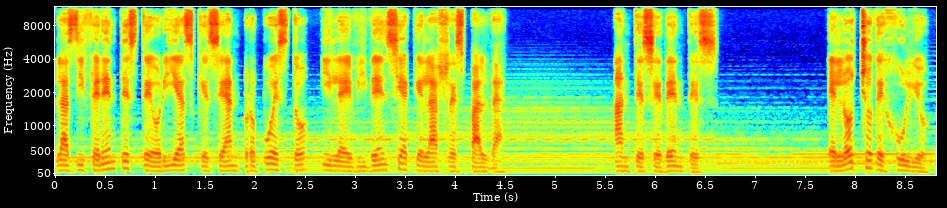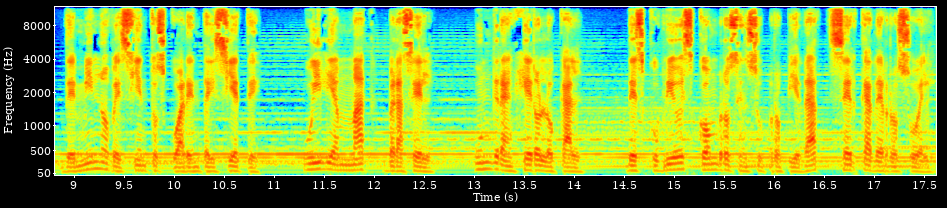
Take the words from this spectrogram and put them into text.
las diferentes teorías que se han propuesto y la evidencia que las respalda. Antecedentes el 8 de julio de 1947, William Mac Brazel, un granjero local, descubrió escombros en su propiedad cerca de Roswell.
